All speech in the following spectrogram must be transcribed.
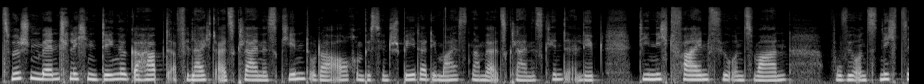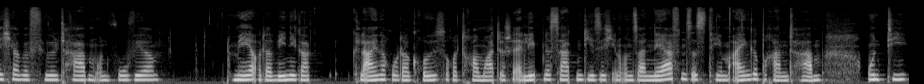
zwischenmenschlichen Dinge gehabt, vielleicht als kleines Kind oder auch ein bisschen später. Die meisten haben wir als kleines Kind erlebt, die nicht fein für uns waren, wo wir uns nicht sicher gefühlt haben und wo wir mehr oder weniger kleinere oder größere traumatische Erlebnisse hatten, die sich in unser Nervensystem eingebrannt haben und die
